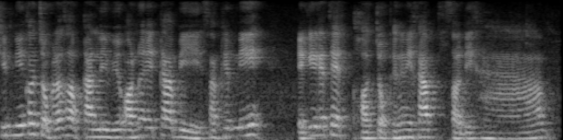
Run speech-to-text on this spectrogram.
คลิปนี้ก็จบไปแล้วสำหรับการรีวิว Honor 9B สำหรับคลิปนี้เอกเกเจขอจบเพียงเท่านี้ครับ สวัสดีครับ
